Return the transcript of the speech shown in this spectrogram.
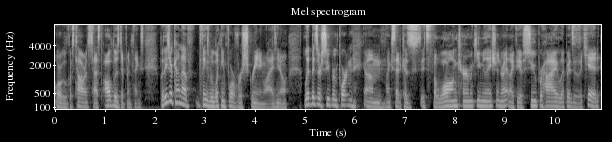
or glucose tolerance test, all those different things. But these are kind of things we're looking for for screening wise. You know, lipids are super important, um, like I said, because it's the long term accumulation, right? Like if you have super high lipids as a kid,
